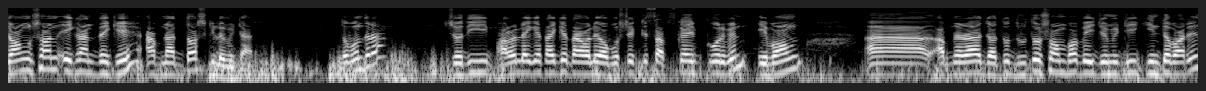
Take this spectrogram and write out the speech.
জংশন এখান থেকে আপনার দশ কিলোমিটার তো বন্ধুরা, যদি ভালো লেগে থাকে তাহলে অবশ্যই একটি সাবস্ক্রাইব করবেন এবং আপনারা যত দ্রুত সম্ভব এই জমিটি কিনতে পারেন।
